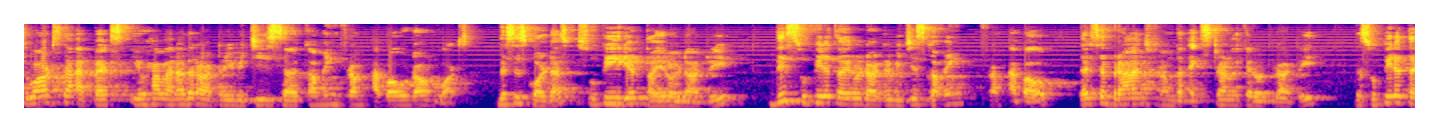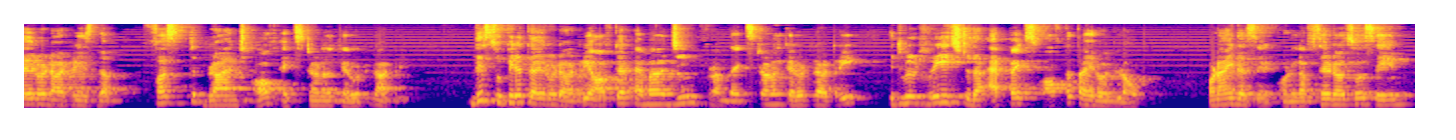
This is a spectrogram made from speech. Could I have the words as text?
towards the apex you have another artery which is uh, coming from above downwards. This is called as superior thyroid artery. This superior thyroid artery which is coming from above there is a branch from the external carotid artery. The superior thyroid artery is the first branch of external carotid artery. This superior thyroid artery after emerging from the external carotid artery, it will reach to the apex of the thyroid lobe. On either side, on left side also same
